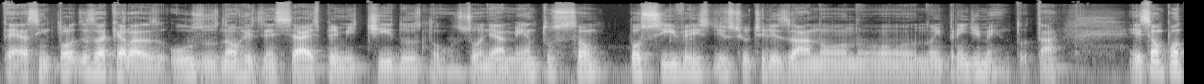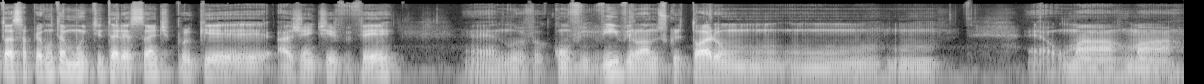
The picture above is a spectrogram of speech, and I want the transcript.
tem, assim, todas aquelas usos não residenciais permitidos no zoneamento são possíveis de se utilizar no, no, no empreendimento, tá? Esse é um ponto, essa pergunta é muito interessante porque a gente vê, é, no, convive lá no escritório um, um, um, é, uma, uma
